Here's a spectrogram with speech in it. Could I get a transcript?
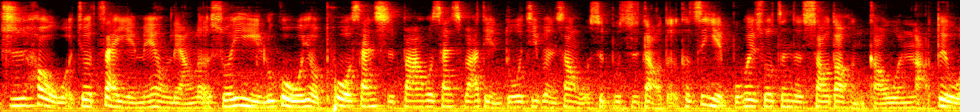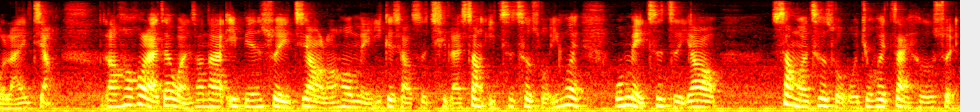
之后我就再也没有量了。所以如果我有破三十八或三十八点多，基本上我是不知道的。可是也不会说真的烧到很高温啦，对我来讲。然后后来在晚上大概一边睡觉，然后每一个小时起来上一次厕所，因为我每次只要上完厕所，我就会再喝水。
